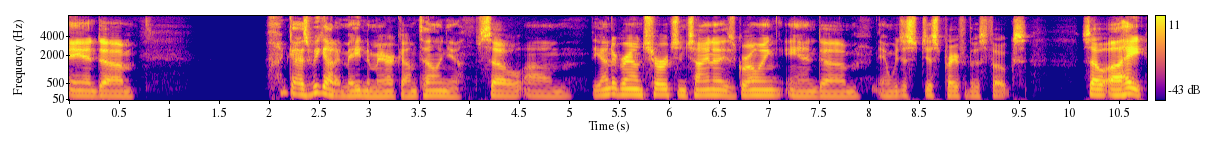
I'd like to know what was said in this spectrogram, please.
And um, guys, we got it made in America. I'm telling you. So um, the underground church in China is growing, and um, and we just just pray for those folks. So uh, hey,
